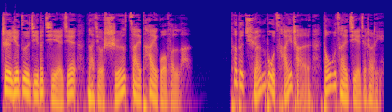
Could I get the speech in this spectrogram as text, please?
至于自己的姐姐，那就实在太过分了。他的全部财产都在姐姐这里，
